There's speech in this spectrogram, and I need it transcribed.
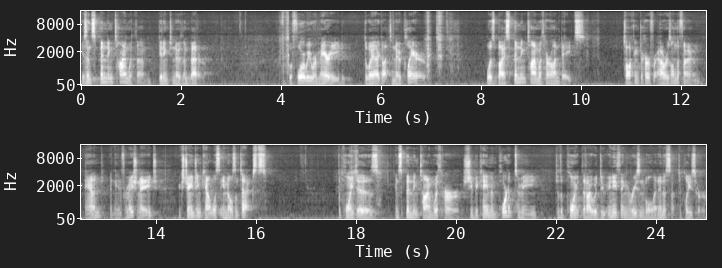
is in spending time with them, getting to know them better. Before we were married, the way I got to know Claire was by spending time with her on dates, talking to her for hours on the phone, and, in the information age, exchanging countless emails and texts. The point is, in spending time with her, she became important to me to the point that I would do anything reasonable and innocent to please her.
